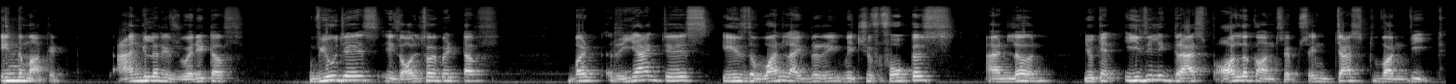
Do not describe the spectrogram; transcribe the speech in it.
in the market. Angular is very tough. Vue.js is also a bit tough. But React.js is the one library which you focus and learn, you can easily grasp all the concepts in just one week.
